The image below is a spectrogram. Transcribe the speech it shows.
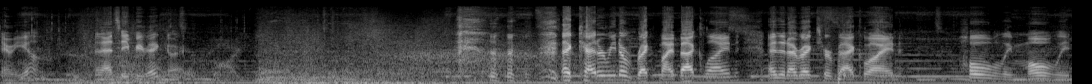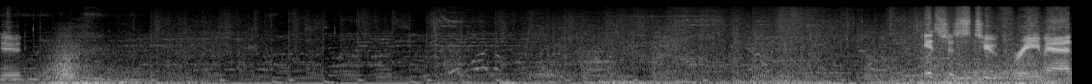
There we go. And that's AP Rengar. that Katarina wrecked my backline, and then I wrecked her backline. Holy moly, dude. It's just too free, man.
